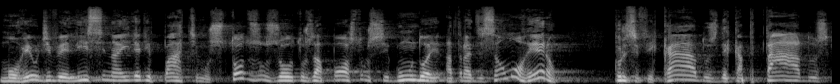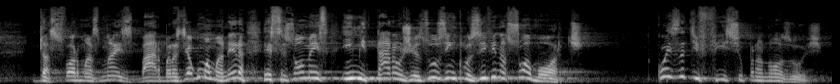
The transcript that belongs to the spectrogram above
morreu de velhice na ilha de Pátimos. Todos os outros apóstolos, segundo a, a tradição, morreram crucificados, decapitados, das formas mais bárbaras. De alguma maneira, esses homens imitaram Jesus, inclusive na sua morte. Coisa difícil para nós hoje.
